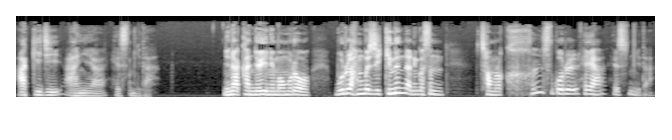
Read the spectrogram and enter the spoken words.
아끼지 아니야 했습니다. 연약한 여인의 몸으로 물을 한 번씩 깃는다는 것은 참으로 큰 수고를 해야 했습니다.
